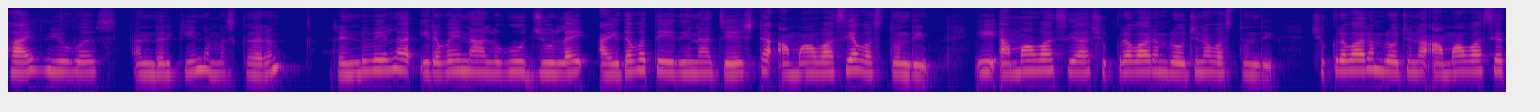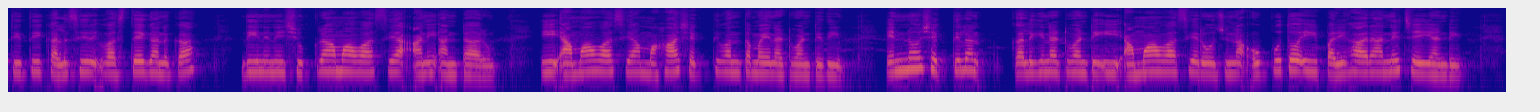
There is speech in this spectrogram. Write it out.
Hi viewers అందరికీ నమస్కారం. రెండు వేల ఇరవై నాలుగు జూలై ఐదవ తేదీన జ్యేష్ఠ అమావాస్య వస్తుంది. ఈ అమావాస్య శుక్రవారం రోజున వస్తుంది. శుక్రవారం రోజున అమావాస్య తిథి కలిసి వస్తే గనుక దీనిని శుక్ర అమావాస్య అని అంటారు. ఈ అమావాస్య మహాశక్తివంతమైనటువంటిది. ఎన్నో శక్తుల కలిగినటువంటి ఈ అమావాస్య రోజున ఉప్పుతో ఈ పరిహారాన్ని చేయండి.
